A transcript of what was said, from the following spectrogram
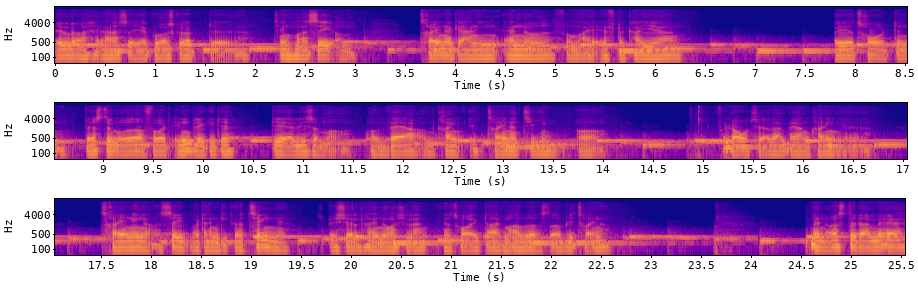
ældre herre, så jeg kunne også godt øh, tænke mig at se, om trænergærningen er noget for mig efter karrieren. Og jeg tror, at den bedste måde at få et indblik i det, det er ligesom at, at være omkring et trænerteam og få lov til at være med omkring øh, træninger og se, hvordan de gør tingene, specielt her i Nordsjælland. Jeg tror ikke, der er et meget bedre sted at blive træner. Men også det der med,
